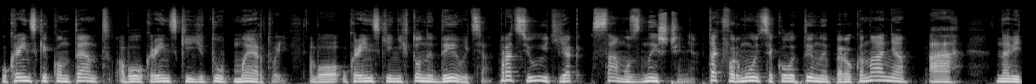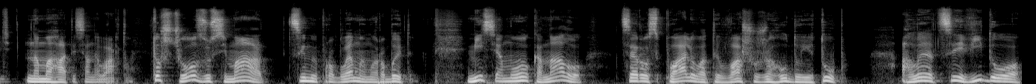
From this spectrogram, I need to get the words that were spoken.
український контент або український Ютуб мертвий, або український ніхто не дивиться, працюють як самознищення. Так формується колективне переконання, а навіть намагатися не варто. То що з усіма цими проблемами робити? Місія мого каналу це розпалювати вашу жагу до Ютуб. Але це відео,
